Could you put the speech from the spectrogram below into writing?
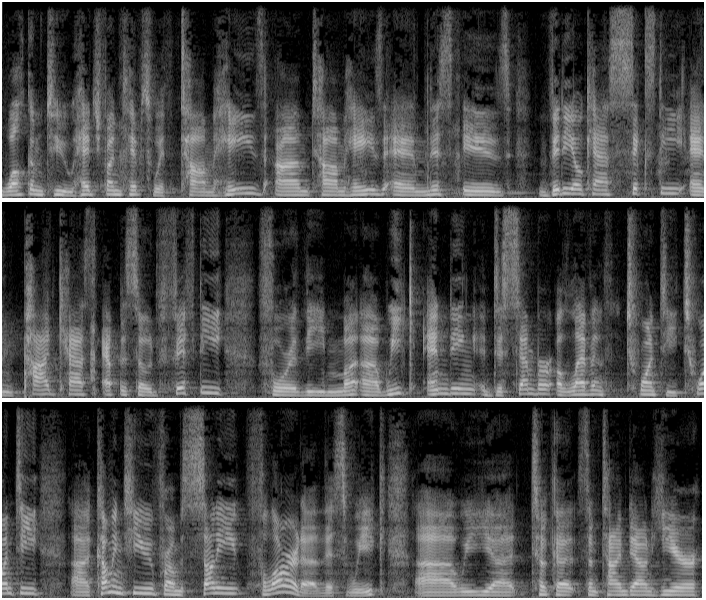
Welcome to Hedge Fund Tips with Tom Hayes. I'm Tom Hayes, and this is Videocast 60 and Podcast Episode 50 for the uh, week ending December 11th, 2020. Uh, coming to you from sunny Florida this week. Uh, we uh, took uh, some time down here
